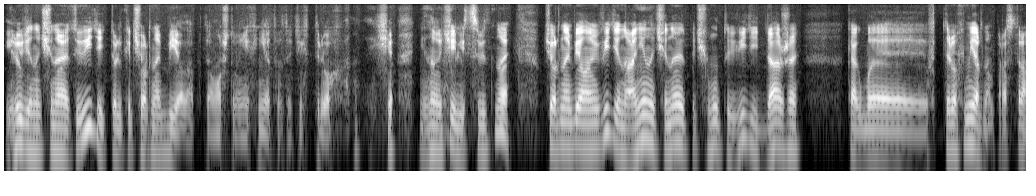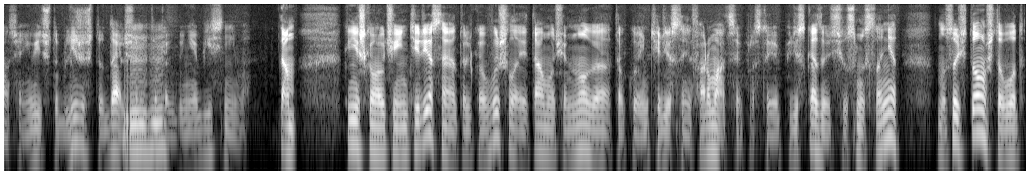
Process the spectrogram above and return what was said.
И люди начинают видеть только черно-бело, потому что у них нет вот этих трех, еще не научились цветной в черно-белом виде, но они начинают почему-то видеть даже как бы в трехмерном пространстве. Они видят, что ближе, что дальше. Mm-hmm. Это как бы необъяснимо. Там книжка очень интересная, только вышла, и там очень много такой интересной информации. Просто ее пересказывать всего смысла нет. Но суть в том, что вот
